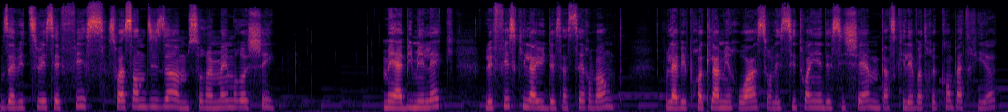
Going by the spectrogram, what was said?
Vous avez tué ses fils, soixante-dix hommes, sur un même rocher. Mais Abimelech, le fils qu'il a eu de sa servante, vous l'avez proclamé roi sur les citoyens de Sichem parce qu'il est votre compatriote.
